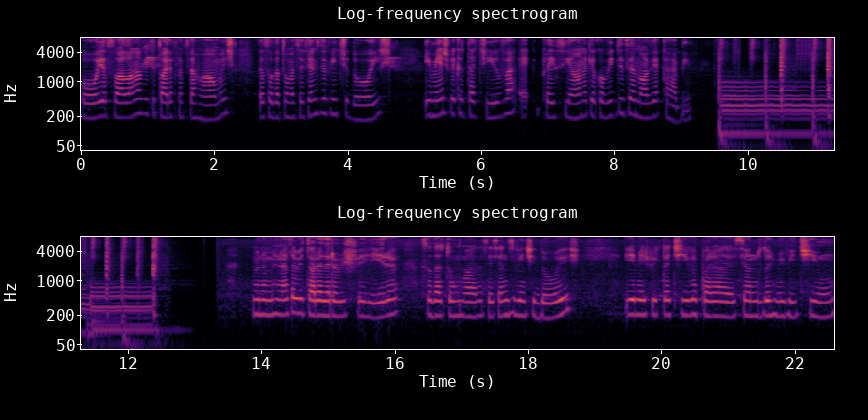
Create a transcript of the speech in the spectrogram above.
Oi, eu sou a Alana Victoria França Ramos, eu sou da turma 622 e minha expectativa é, para esse ano é que a Covid-19 acabe. Meu nome é Renata Vitória de Araújo Ferreira, sou da turma 622 e a minha expectativa para esse ano de 2021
